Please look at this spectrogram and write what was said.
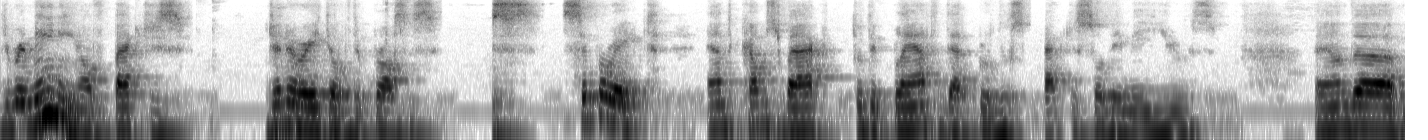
the remaining of packages generated of the process is separate and comes back to the plant that produce packages so they may use and uh,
